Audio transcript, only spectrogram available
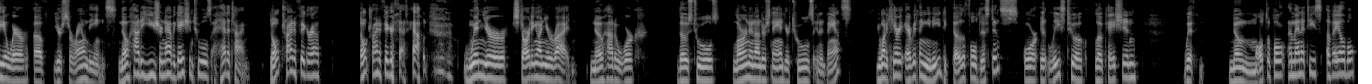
be aware of your surroundings. Know how to use your navigation tools ahead of time. Don't try to figure out don't try to figure that out when you're starting on your ride. Know how to work those tools, learn and understand your tools in advance. You want to carry everything you need to go the full distance or at least to a location with known multiple amenities available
